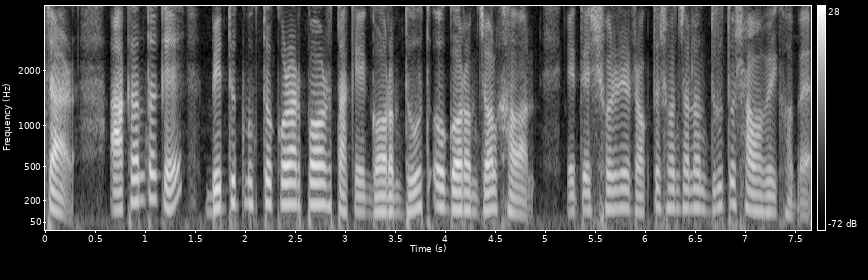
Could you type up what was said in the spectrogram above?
চার, আক্রান্তকে বিদ্যুৎমুক্ত করার পর তাকে গরম দুধ ও গরম জল খাওয়ান। এতে শরীরের রক্ত সঞ্চালন দ্রুত স্বাভাবিক হবে।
